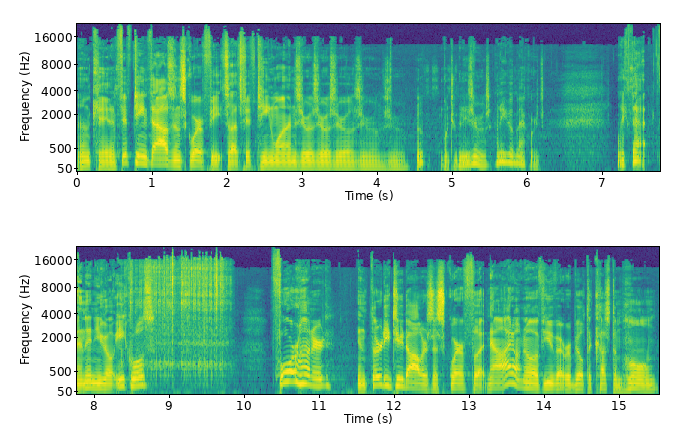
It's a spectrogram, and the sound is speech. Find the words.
okay, and fifteen thousand square feet. So that's fifteen one zero zero zero zero zero. Oop, one too many zeros. How do you go backwards? Like that, and then you go equals four hundred and thirty-two dollars a square foot. Now I don't know if you've ever built a custom home.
